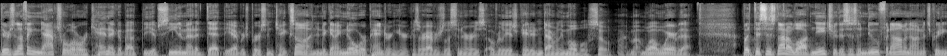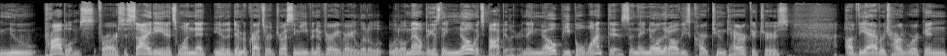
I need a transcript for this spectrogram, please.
there's nothing natural or organic about the obscene amount of debt the average person takes on. And again, I know we're pandering here because our average listener is overly educated and downwardly mobile, so I'm well aware of that. But this is not a law of nature. This is a new phenomenon. It's creating new problems for our society, and it's one that you know the Democrats are addressing even a very, very little little amount because they know it's popular and they know people want this, and they know that all these cartoon caricatures of the average hardworking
